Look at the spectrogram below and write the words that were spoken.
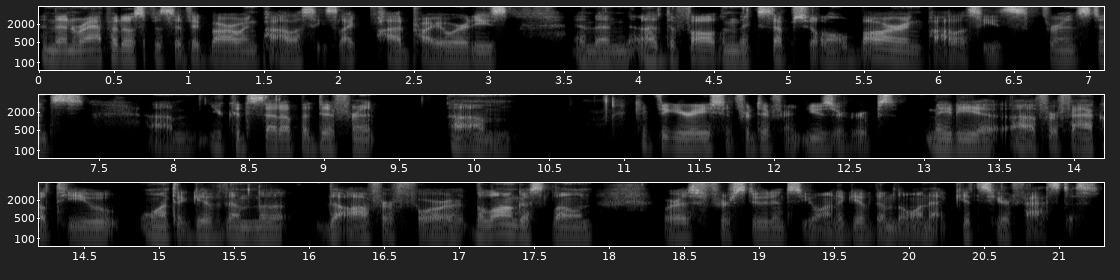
And then Rapido specific borrowing policies like pod priorities, and then uh, default and exceptional borrowing policies. For instance, um, you could set up a different um, configuration for different user groups. Maybe uh, for faculty, you want to give them the, the offer for the longest loan, whereas for students, you want to give them the one that gets here fastest.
